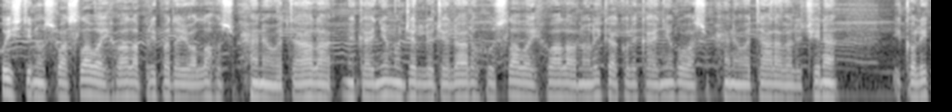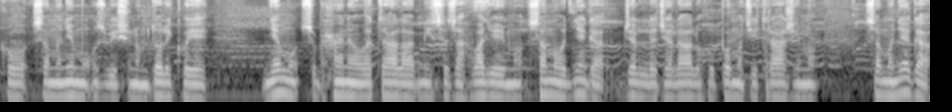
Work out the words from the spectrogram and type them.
Uistinu sva slava i hvala pripadaju Allahu subhanahu wa ta'ala, neka je njemu dželle dželaluhu slava i hvala onolika kolika je njegova subhanahu wa ta'ala veličina i koliko samo njemu uzvišenom doliko je njemu subhanahu wa ta'ala mi se zahvaljujemo, samo od njega dželle dželaluhu pomoći tražimo, samo njega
